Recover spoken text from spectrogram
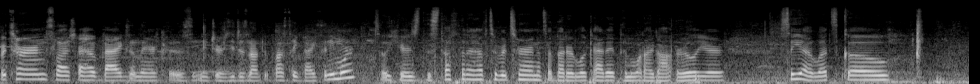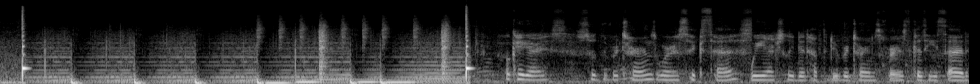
return slash I have bags in there because New Jersey does not do plastic bags anymore. So here's the stuff that I have to return. It's a better look at it than what I got earlier. So yeah, let's go Okay guys, so the returns were a success. We actually did have to do returns first because he said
